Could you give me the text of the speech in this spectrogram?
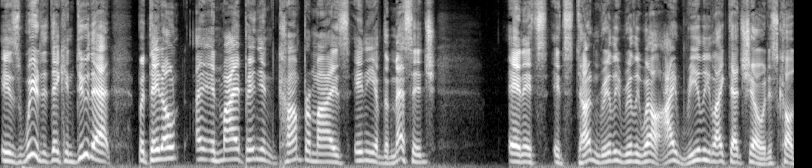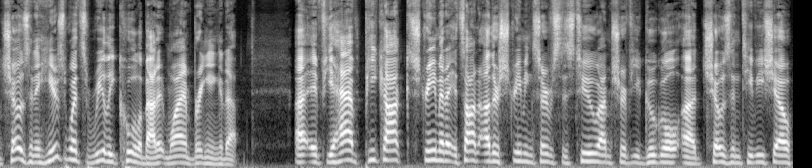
is weird that they can do that, but they don't, in my opinion, compromise any of the message. And it's it's done really really well. I really like that show. It is called Chosen, and here's what's really cool about it and why I'm bringing it up. Uh, if you have Peacock, stream it. It's on other streaming services too. I'm sure if you Google uh, Chosen TV show,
